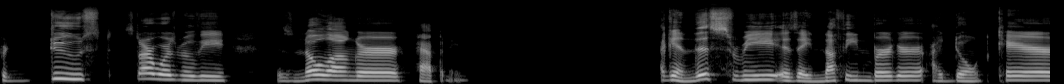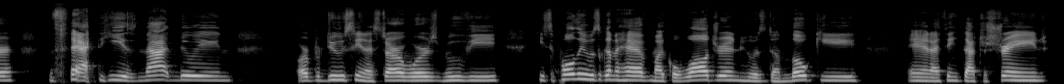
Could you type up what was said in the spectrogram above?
produced Star Wars movie is no longer happening. Again, this for me is a nothing burger. I don't care that he is not doing or producing a Star Wars movie. He supposedly was going to have Michael Waldron, who has done Loki, and I think Doctor Strange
